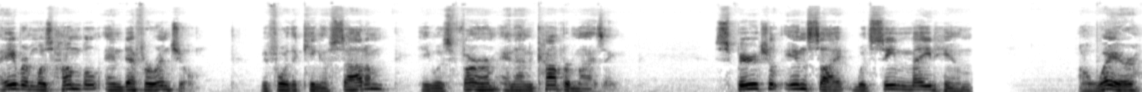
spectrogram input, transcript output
Abram was humble and deferential. Before the king of Sodom, he was firm and uncompromising. Spiritual insight would seem made him aware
